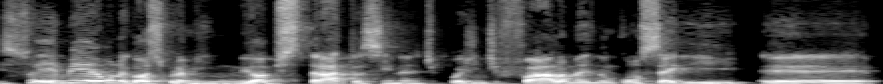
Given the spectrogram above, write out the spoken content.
Isso aí é um negócio para mim meio abstrato, assim, né? Tipo, a gente fala, mas não consegue é,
